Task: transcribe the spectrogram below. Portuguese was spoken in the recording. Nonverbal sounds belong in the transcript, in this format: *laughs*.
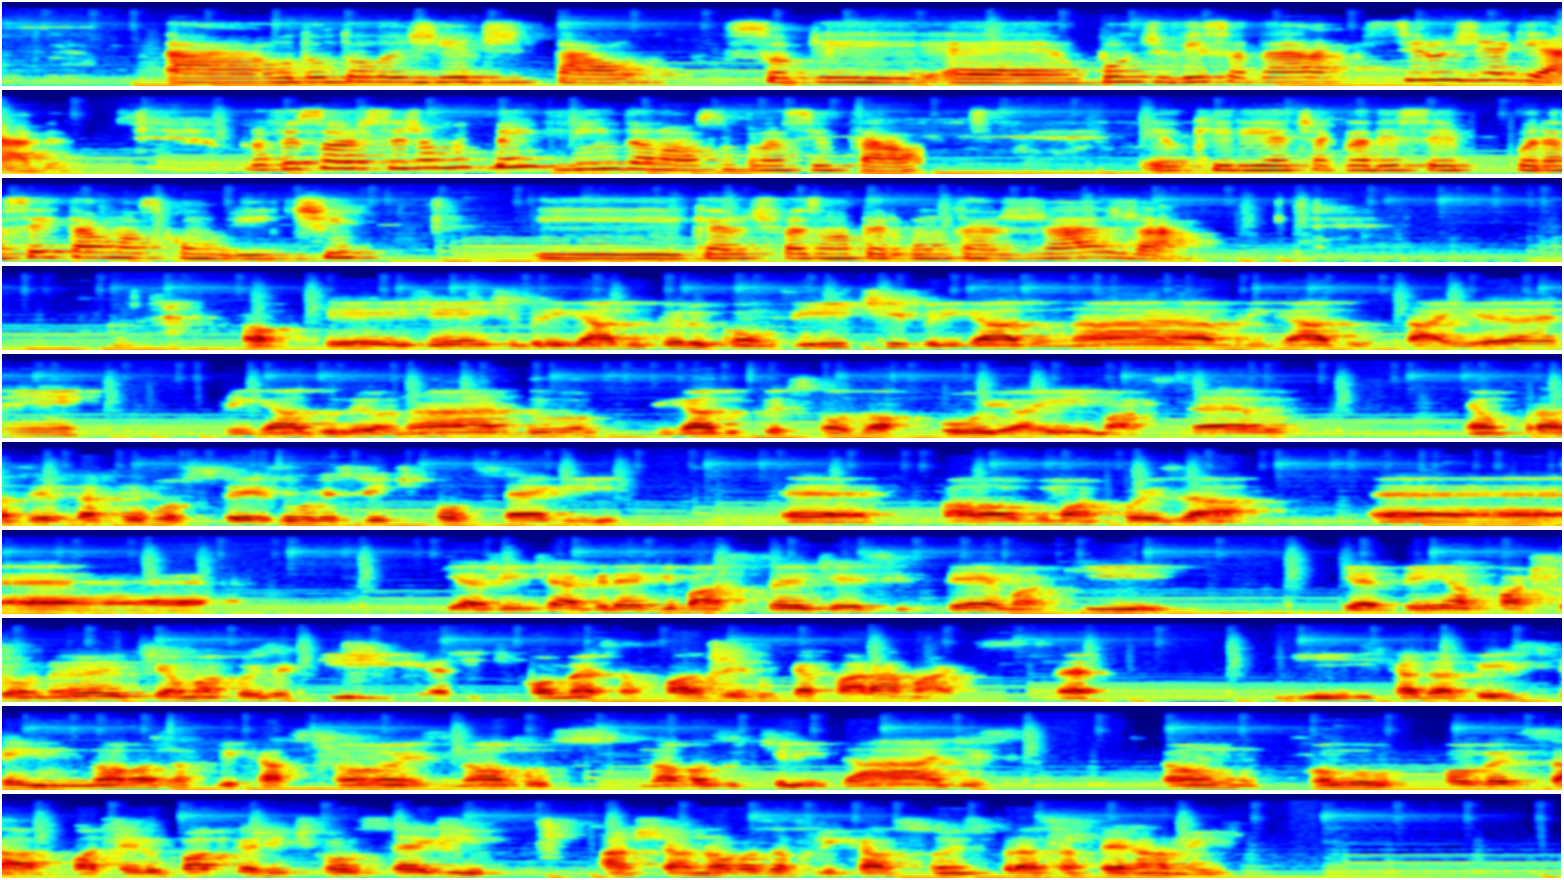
a odontologia digital, sobre é, o ponto de vista da cirurgia guiada. Professor, seja muito bem-vindo ao nosso Classio Talks. Eu queria te agradecer por aceitar o nosso convite e quero te fazer uma pergunta já já. Ok, gente, obrigado pelo convite, obrigado Nara, obrigado Tayane, obrigado Leonardo, obrigado pessoal do apoio aí, Marcelo. É um prazer estar com vocês. Vamos ver se a gente consegue é, falar alguma coisa é, é, que a gente agregue bastante a esse tema, que, que é bem apaixonante, é uma coisa que a gente começa a fazer e não quer parar mais, né? E cada vez tem novas aplicações, novos, novas utilidades então, vamos conversar, batendo papo que a gente consegue achar novas aplicações para essa ferramenta.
